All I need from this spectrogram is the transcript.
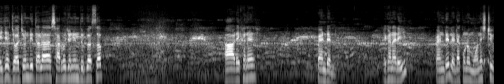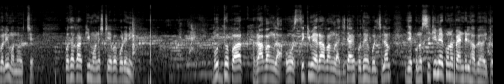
এই যে জয়চণ্ডী তলা সার্বজনীন দুর্গোৎসব। আর এখানের প্যান্ডেল। এখানের এই প্যান্ডেল, এটা কোনো মনেস্ট্রি বলেই মনে হচ্ছে। কোথাকার কি মনেস্ট্রি এবার পড়ে নি বুদ্ধ পার্ক রাবাংলা, ও সিকিমের রা বাংলা যেটা আমি প্রথমে বলছিলাম যে কোনো সিকিমের কোনো প্যান্ডেল হবে হয়তো।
